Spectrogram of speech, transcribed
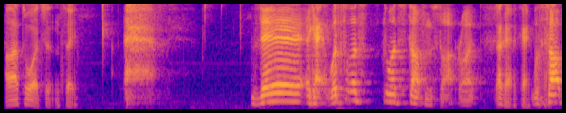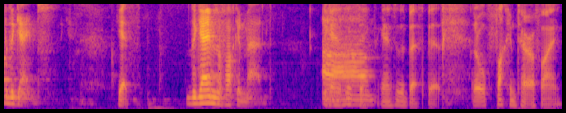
I'll have to watch it and see. There. Okay, let's let's let's start from the start, right? Okay, okay. Let's okay. start with the games. Yes. The games are fucking mad. The games were Um, sick. The games are the best bit. They're all fucking terrifying.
